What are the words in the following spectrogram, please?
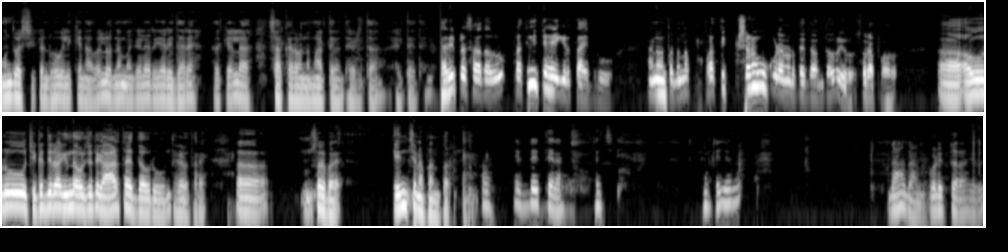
ಮುಂದುವರಿಸಿಕೊಂಡು ಹೋಗಲಿಕ್ಕೆ ನಾವೆಲ್ಲರೂ ನಮ್ಮ ಗೆಳೆಯರು ಯಾರಿದ್ದಾರೆ ಅದಕ್ಕೆಲ್ಲ ಸಹಕಾರವನ್ನು ಮಾಡ್ತೇವೆ ಅಂತ ಹೇಳ್ತಾ ಹೇಳ್ತಾ ಇದ್ದೇನೆ. ಹರಿಪ್ರಸಾದ್ ಅವರು ಪ್ರತಿನಿತ್ಯ ಹೇಗಿರ್ತಾ ಇದ್ರು ಅನ್ನುವಂಥದ್ದನ್ನು ಪ್ರತಿ ಕ್ಷಣವೂ ಕೂಡ ನೋಡ್ತಾ ಇದ್ದಂಥವ್ರು ಇವರು ಸೂರಪ್ಪ ಅವರು. ಅವರು ಚಿಕ್ಕದಿರುವಾಗಿಂದ ಅವ್ರ ಜೊತೆಗೆ ಆಡ್ತಾ ಇದ್ದವರು ಅಂತ ಹೇಳ್ತಾರೆ. ಆ, ಸೂರಪ್ಪ ಎಂಚಿನ ಪನ್ಪರ್ ಕೊಡೆ ಇತ್ತಾರ ಇದು?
